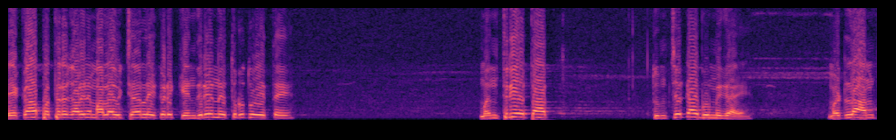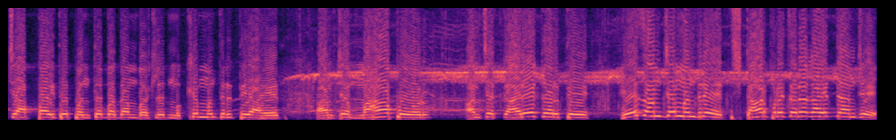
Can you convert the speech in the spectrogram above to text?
एका पत्रकाराने मला विचारलं इकडे केंद्रीय नेतृत्व येते मंत्री येतात. तुमचं काय भूमिका आहे? म्हटलं आमचे आप्पा इथे पंतप्रधान बसलेत मुख्यमंत्री ते आहेत. आमचे महापौर आमचे कार्यकर्ते हेच आमचे मंत्री आहेत. स्टार प्रचारक आहेत ते आमचे.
